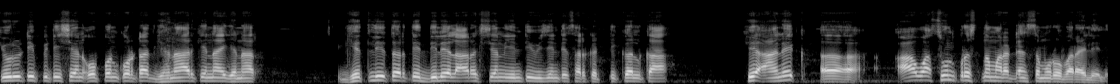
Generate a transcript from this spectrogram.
क्युरिटी पिटिशन ओपन कोर्टात घेणार की नाही घेणार? घेतली तर ते दिलेलं आरक्षण एन टी विजेंटेसारखं टिकल का? हे अनेक आवासून प्रश्न मराठ्यांसमोर उभा राहिलेले.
